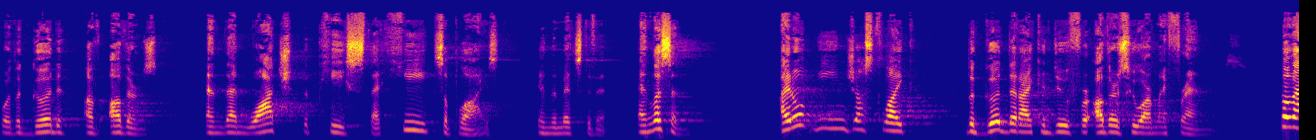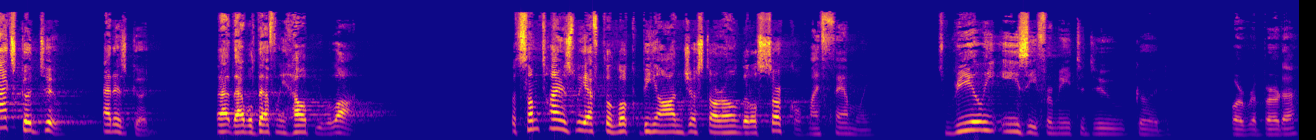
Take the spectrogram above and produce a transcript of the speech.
for the good of others, and then watch the peace that He supplies in the midst of it. And listen, I don't mean just like the good that I can do for others who are my friends. So that's good too. That is good. That, that will definitely help you a lot. But sometimes we have to look beyond just our own little circle, my family. It's really easy for me to do good for Roberta,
